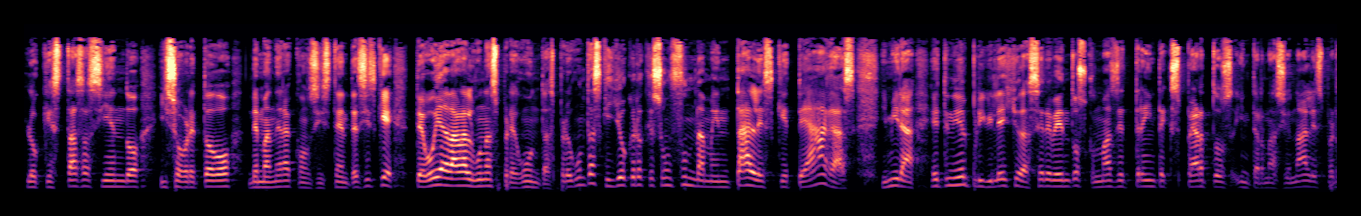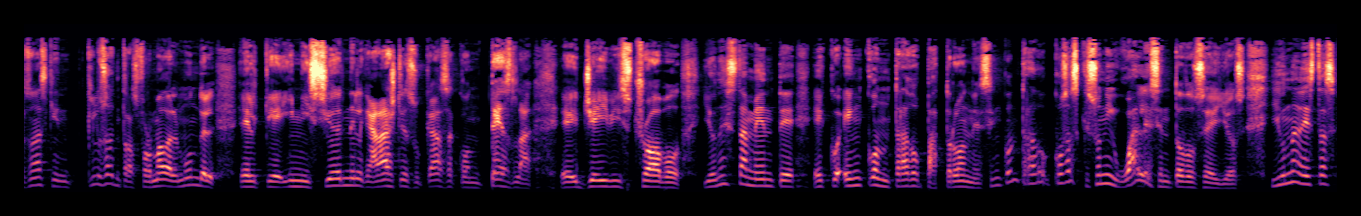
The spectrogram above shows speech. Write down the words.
lo que estás haciendo y sobre todo de manera consistente. Así es que te voy a dar algunas preguntas, preguntas que yo creo que son fundamentales que te hagas. Y mira, he tenido el privilegio de hacer eventos con más de 30 expertos internacionales, personas que incluso han transformado al mundo el, que inició en el garage de su casa con Tesla, eh, JB Trouble. Y honestamente he, encontrado patrones, he encontrado cosas que son iguales en todos ellos. Y una de estas,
